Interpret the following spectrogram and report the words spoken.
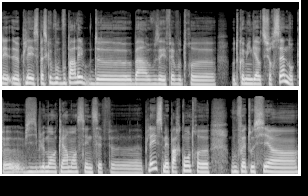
euh, place? Parce que vous, vous parlez de. Ben, vous avez fait votre, euh, votre coming out sur scène, donc euh, visiblement, clairement, c'est une safe place. Mais par contre, euh, vous faites aussi un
